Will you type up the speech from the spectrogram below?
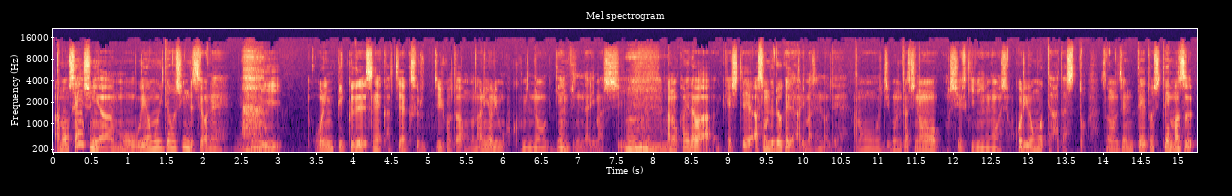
あの選手にはもう上を向いてほしいんですよね。やはりオリンピックでですね活躍するっていうことはもう何よりも国民の元気になりますし、あの彼らは決して遊んでるわけではありませんのであの自分たちの責任を誇りを持って果たすと。その前提としてまず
